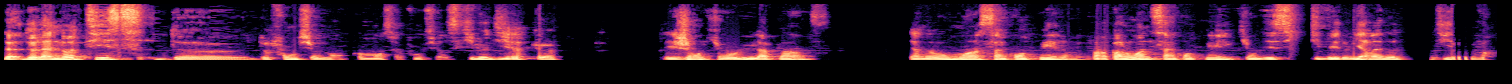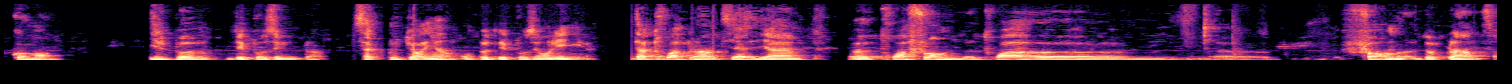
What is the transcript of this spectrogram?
de, la notice de, de fonctionnement, comment ça fonctionne. Ce qui veut dire que les gens qui ont lu la plainte il y en a au moins 50 000, enfin pas loin de 50 000, qui ont décidé de lire la notice, de voir comment ils peuvent déposer une plainte. Ça ne coûte rien, on peut déposer en ligne. Tu as trois plaintes, il y a, euh, trois, euh, euh, formes de plainte.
